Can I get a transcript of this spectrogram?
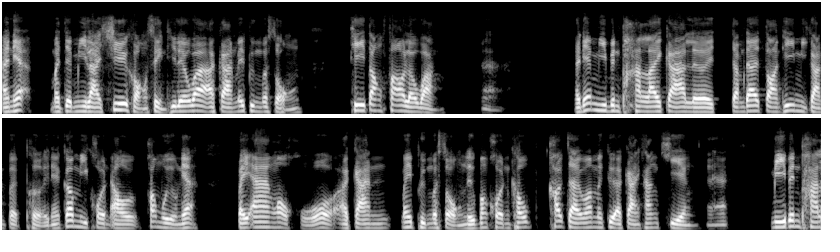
อันเนี้ยมันจะมีรายชื่อของสิ่งที่เรียกว่าอาการไม่พึงประสงค์ที่ต้องเฝ้าระวัง อันนี้มีเป็นพันรายการเลยจำได้ตอนที่มีการเปิดเผยเนี่ยก็มีคนเอาข้อมูลตรงเนี้ย ไปอ้างว่าโอ้โหอาการไม่พึงประสงค์ หรือบางคนเขาเข้าใจว่ามันคืออาการข้างเคียงนะฮะมีเป็นพัน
